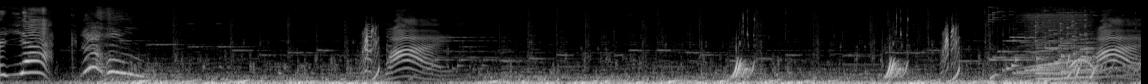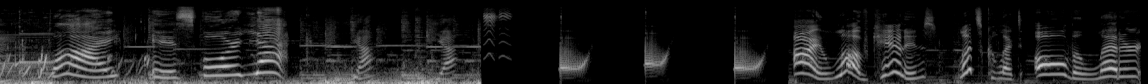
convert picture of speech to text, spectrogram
Yak. Y. Y. Y is for yak. Yeah, yeah. I love cannons. Let's collect all the letter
